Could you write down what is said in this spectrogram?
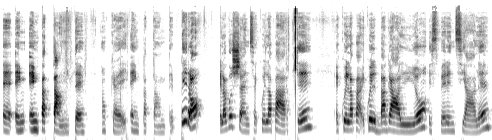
è, è, è impattante, ok? È impattante, però la coscienza è quella parte, è, quella, è quel bagaglio esperienziale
